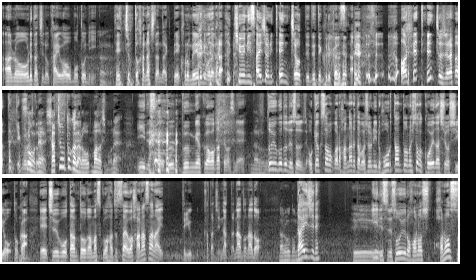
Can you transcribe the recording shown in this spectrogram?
あの、俺たちの会話をもとに、うん店長と話したんだって、このメールにもだから、急に最初に店長って出てくるからさ、あれ店長じゃなかったっけこの人。そうね。社長とかならまだしもね。いいですね。文文脈が分かってますね。なるほど。ということで、そうです。お客様から離れた場所にいるホール担当の人が声出しをしようとか、えー厨房担当がマスクを外す際は話さないっていう形になったなどなど、なるほどね。大事ね。いいですね。そういうの話し、話す、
